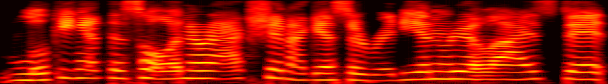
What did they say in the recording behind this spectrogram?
looking at this whole interaction. I guess Iridian realized it.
